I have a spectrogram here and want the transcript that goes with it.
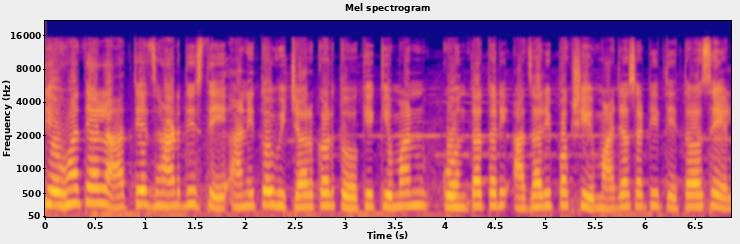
तेव्हा त्याला ते झाड दिसते आणि तो विचार करतो की किमान कोणता तरी आजारी पक्षी माझ्यासाठी तेथं असेल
